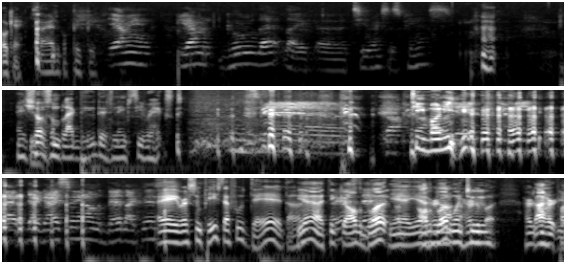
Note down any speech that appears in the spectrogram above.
Okay. sorry, I had to go pee pee. Yeah, I mean, you haven't Googled that, like uh, T Rex's penis? And he showed some black dude that's named C Rex. T Money. that, that guy sitting on the bed like this. hey, rest in peace. That fool's dead, dog. Yeah, I think all the dead? blood. yeah, yeah. I All the heard blood about- went I heard to. About, heard I heard- the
